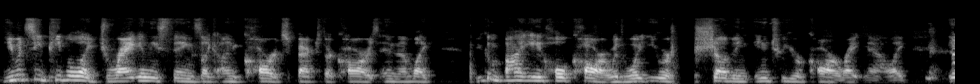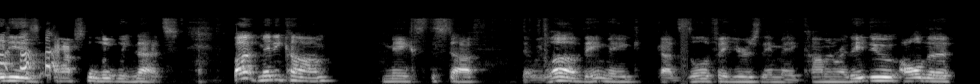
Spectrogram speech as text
you would see people like dragging these things like on carts back to their cars, and I'm like, you can buy a whole car with what you are shoving into your car right now. Like it is absolutely nuts. But Medicom makes the stuff that we love. They make Godzilla figures. They make Kamen Rider. They do all the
